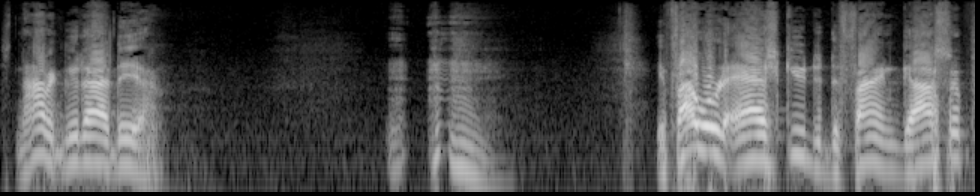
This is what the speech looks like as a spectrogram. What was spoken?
it's not a good idea. if I were to ask you to define gossip,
